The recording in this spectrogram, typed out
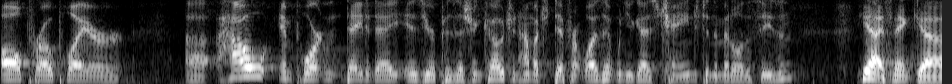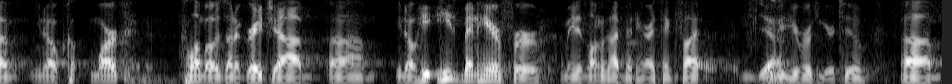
all pro player, uh, how important day to day is your position coach, and how much different was it when you guys changed in the middle of the season? Yeah, I think uh, you know Co- Marc Colombo has done a great job. Um, you know, he he's been here for I mean, as long as I've been here, I think five, Yeah. maybe your rookie year too. Um,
